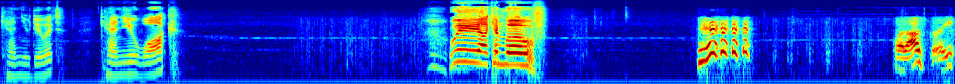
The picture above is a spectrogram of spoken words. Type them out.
Can you do it? Can you walk? Wee, I can move! well, that was great.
